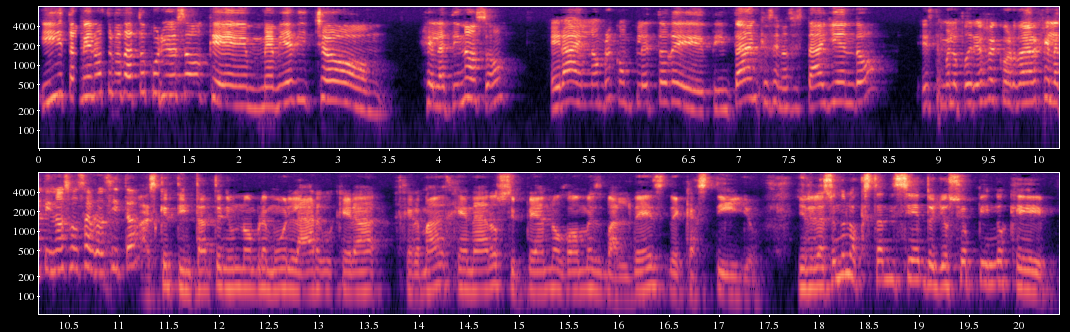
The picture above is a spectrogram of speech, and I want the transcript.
Y también otro dato curioso que me había dicho gelatinoso era el nombre completo de Tintán que se nos está yendo este, ¿Me lo podrías recordar, gelatinoso sabrosito? Ah, es que Tintán tenía un nombre muy largo que era Germán Genaro Cipriano Gómez Valdés de Castillo. Y en relación a lo que están diciendo, yo sí opino que,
